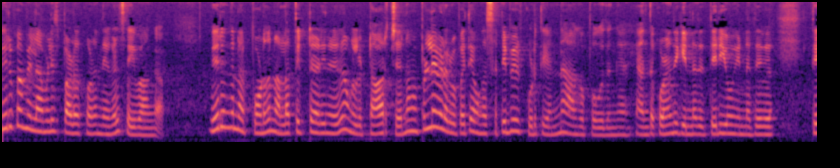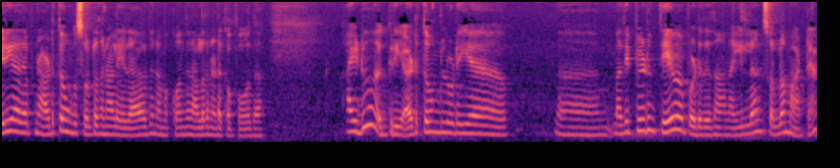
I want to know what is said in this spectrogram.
விருப்பம் இல்லாமலே பல குழந்தைகள் செய்வாங்க. விருந்தினர் போனதும் நல்லா திட்ட அடினது அவங்களுக்கு டார்ச்சர் நம்ம பிள்ளை வளர்ப்பை பற்றி அவங்க சர்டிஃபிகேட் கொடுத்து என்ன ஆக போகுதுங்க? அந்த குழந்தைக்கு என்னது தெரியும் என்னது? தெரியாது அப்படின்னு அடுத்தவங்க சொல்கிறதுனால ஏதாவது நமக்கு வந்து நல்லது நடக்க போகுதா? ஐ டூ அக்ரி அடுத்தவங்களுடைய மதிப்பீடும் தேவைப்படுது தான் நான் இல்லைன்னு சொல்ல மாட்டேன்.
